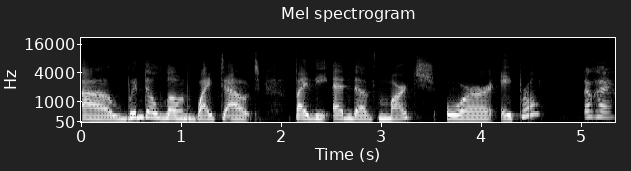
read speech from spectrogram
uh, window loan wiped out by the end of March or April. okay.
